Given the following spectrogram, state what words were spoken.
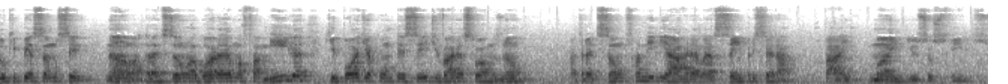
do que pensamos ser. Não, a tradição agora é uma família que pode acontecer de várias formas. Não. A tradição familiar, ela sempre será pai, mãe e os seus filhos.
